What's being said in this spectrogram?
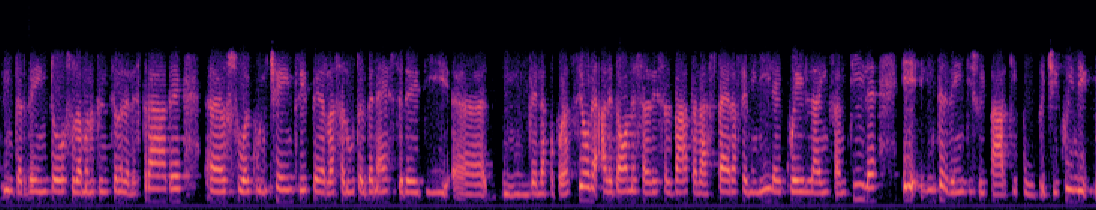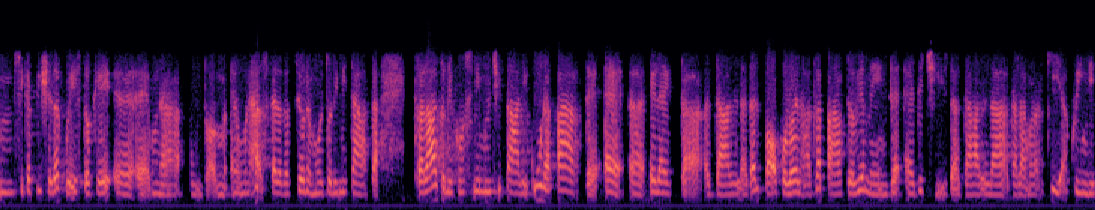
l'intervento sulla manutenzione delle strade, eh, su alcuni centri per la salute e il benessere di, eh, della popolazione, alle donne sarà riservata la sfera femminile e quella infantile e gli interventi sui parchi pubblici, quindi mh, si capisce da questo che eh, è, una, appunto, è, una, sfera d'azione molto limitata. Tra l'altro nei consigli municipali una parte è eh, eletta dal, dal, popolo e l'altra parte ovviamente è decisa dalla, dalla monarchia, quindi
